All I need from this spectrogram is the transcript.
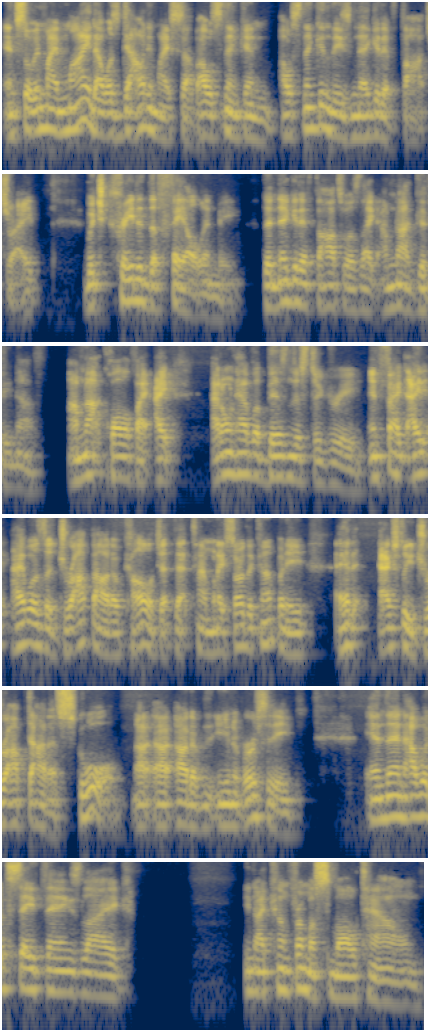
and so in my mind, I was doubting myself. I was thinking, I was thinking these negative thoughts, right? Which created the fail in me. The negative thoughts was like, I'm not good enough. I'm not qualified. I I don't have a business degree. In fact, I, I was a dropout of college at that time. When I started the company, I had actually dropped out of school, out, out of the university. And then I would say things like, you know, I come from a small town.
